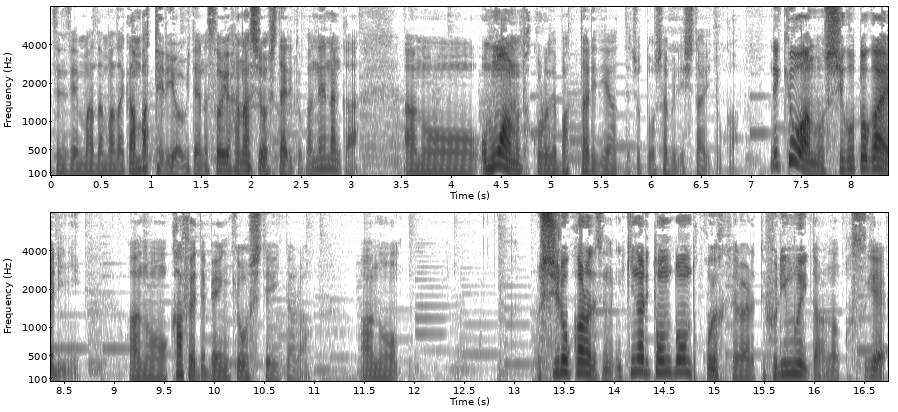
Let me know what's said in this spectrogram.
全然まだまだ頑張ってるよみたいなそういう話をしたりとかね、なんか、あのー、思わぬところでばったり出会ってちょっとおしゃべりしたりとか。で、今日はあの仕事帰りに、あの、カフェで勉強していたら、あの、後ろからですね、いきなりトントンと声かけられて振り向いたらなんかすげえ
